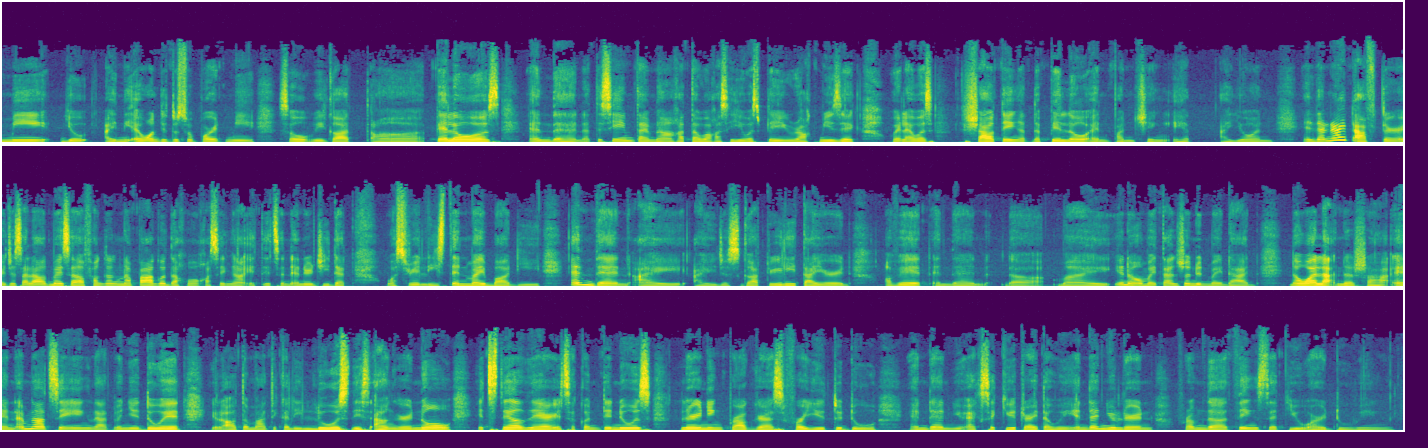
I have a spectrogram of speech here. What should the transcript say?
me you I need I wanted to support me so we got uh, pillows and then at the same time nakakatawa kasi he was playing rock music while I was shouting at the pillow and punching it Ayon. And then right after, I just allowed myself hanggang napagod ako kasi nga it, it's an energy that was released in my body. And then I I just got really tired of it and then the my you know my tension with my dad nawala na siya. And I'm not saying that when you do it you'll automatically lose this anger. No it's still there. It's a continuous learning progress for you to do and then you execute right away and then you learn from the things that you are doing.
